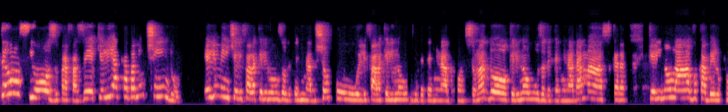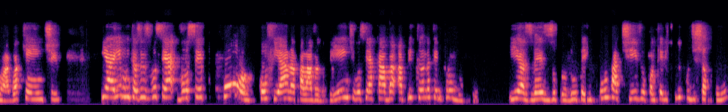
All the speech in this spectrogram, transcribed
tão ansioso para fazer que ele acaba mentindo. Ele mente, ele fala que ele não usou determinado shampoo, ele fala que ele não usa determinado condicionador, que ele não usa determinada máscara, que ele não lava o cabelo com água quente. E aí, muitas vezes, você, você por confiar na palavra do cliente, você acaba aplicando aquele produto. E, às vezes, o produto é incompatível com aquele tipo de shampoo,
